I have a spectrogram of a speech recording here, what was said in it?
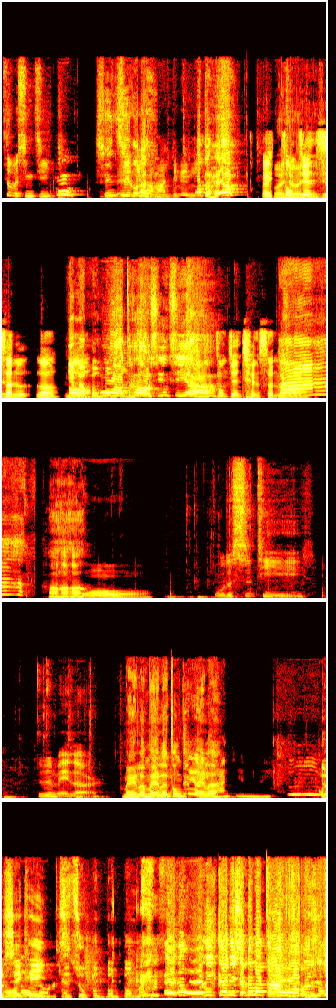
这么心机，心机过来。我的 hell！哎，中间升了，你有没有哦嘣哇？这个好心机啊！中间前升了哦。好好好，哦，我的尸体是不是没了？没了没了，中间没了。有谁可以资助蹦蹦蹦吗？哎，那我你干你想干嘛打我？不是不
